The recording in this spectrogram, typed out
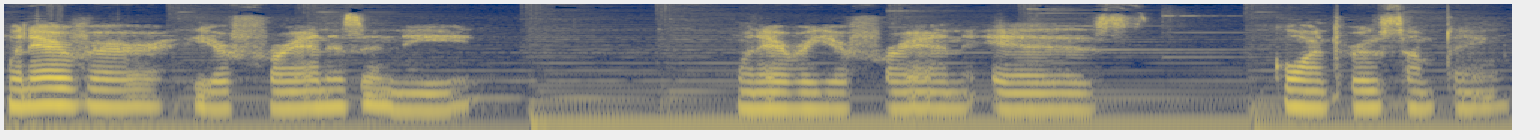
whenever your friend is in need, whenever your friend is going through something,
